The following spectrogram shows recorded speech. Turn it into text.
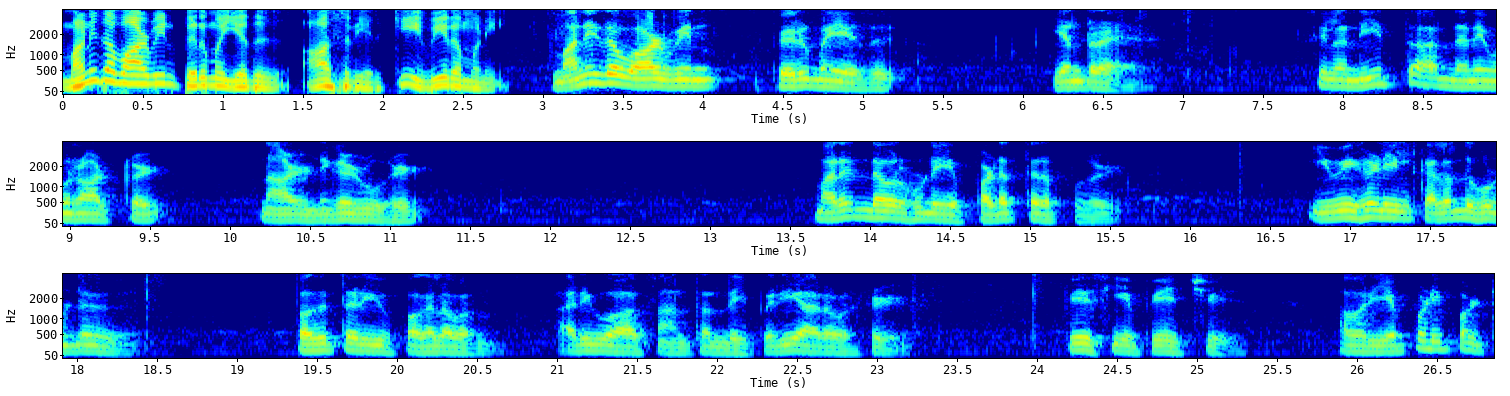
மனித வாழ்வின் பெருமை எது? ஆசிரியர் கி. வீரமணி. மனித வாழ்வின் பெருமை எது? என்ற சில நீத்தார் நினைவு நாட்கள் நாள் நிகழ்வுகள் மறைந்தவர்களுடைய படத்திறப்புகள் இவைகளில் கலந்து கொண்டு பகுத்தறிவு பகலவன் அறிவு ஆசான் தந்தை பெரியார் அவர்கள் பேசிய பேச்சு அவர் எப்படிப்பட்ட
